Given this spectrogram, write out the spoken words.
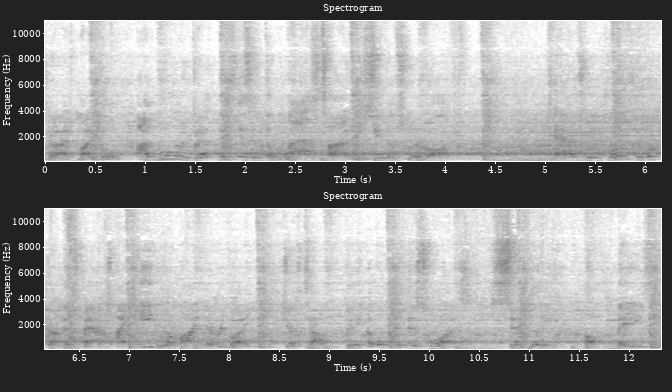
These guys, Michael. I'm willing to bet this isn't the last time you see them square off. As we close the book on this match, I need to remind everybody just how big of a win this was. Simply amazing.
